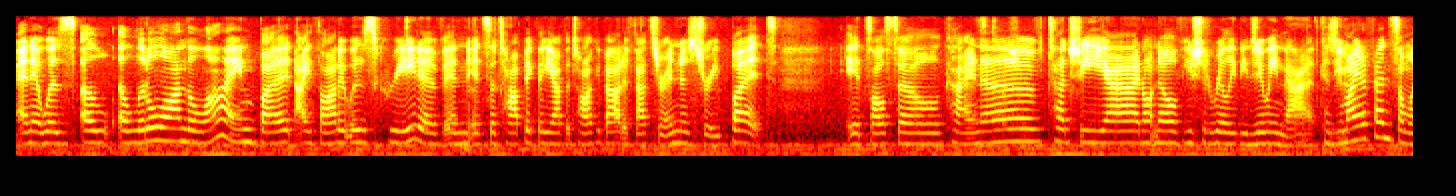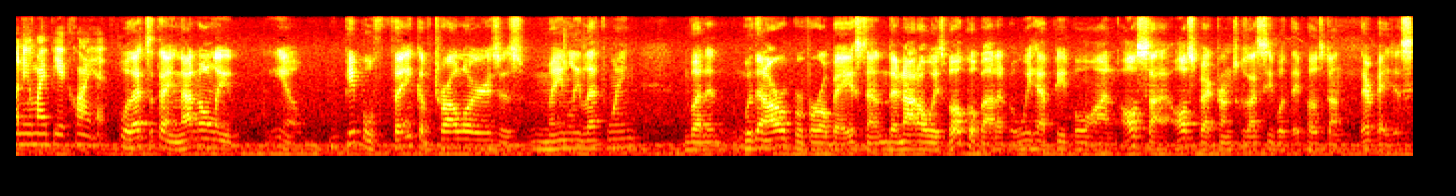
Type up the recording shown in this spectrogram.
and it was a, a little on the line, but I thought it was creative, and it's a topic that you have to talk about if that's your industry, but. It's also kind of touchy. Yeah, I don't know if you should really be doing that because you might offend someone who might be a client. Well, that's the thing. Not only, you know, people think of trial lawyers as mainly left wing, but it, within our referral base, and they're not always vocal about it, but we have people on all side, all spectrums because I see what they post on their pages.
